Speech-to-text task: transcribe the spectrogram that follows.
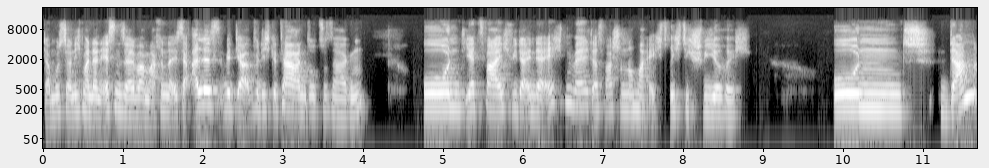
Da musst du ja nicht mal dein Essen selber machen, da ist ja alles, wird ja für dich getan sozusagen. Und jetzt war ich wieder in der echten Welt, das war schon noch mal echt richtig schwierig. Und dann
